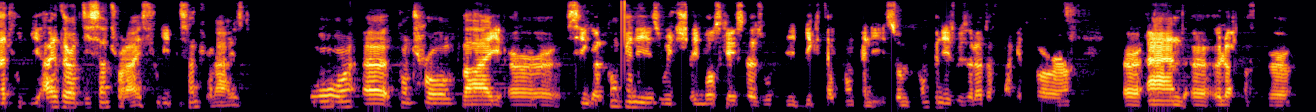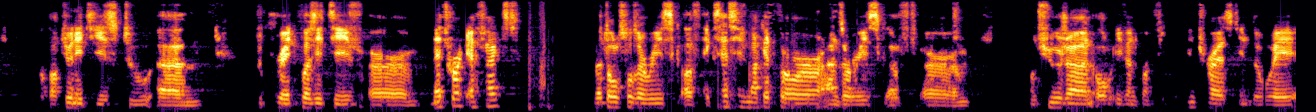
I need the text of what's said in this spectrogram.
that would be either decentralized, fully decentralized, or uh, controlled by uh, single companies, which in most cases would be big tech companies. So companies with a lot of market power uh, and a lot of opportunities to um, to create positive network effects but also the risk of excessive market power and the risk of um, confusion or even conflict of interest in the way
